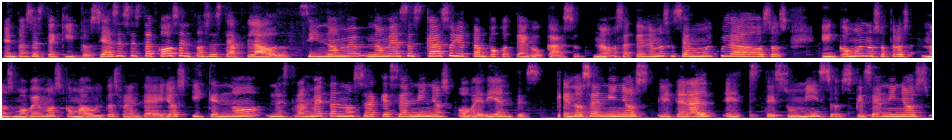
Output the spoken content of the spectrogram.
entonces te quito. Si haces esta cosa, entonces te aplaudo. Si no me, no me haces caso, yo tampoco te hago caso, ¿no? O sea, tenemos que ser muy cuidadosos en cómo nosotros nos movemos como adultos frente a ellos y que no, nuestra meta no sea que sean niños obedientes, que no sean niños literal este, sumisos, que sean niños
